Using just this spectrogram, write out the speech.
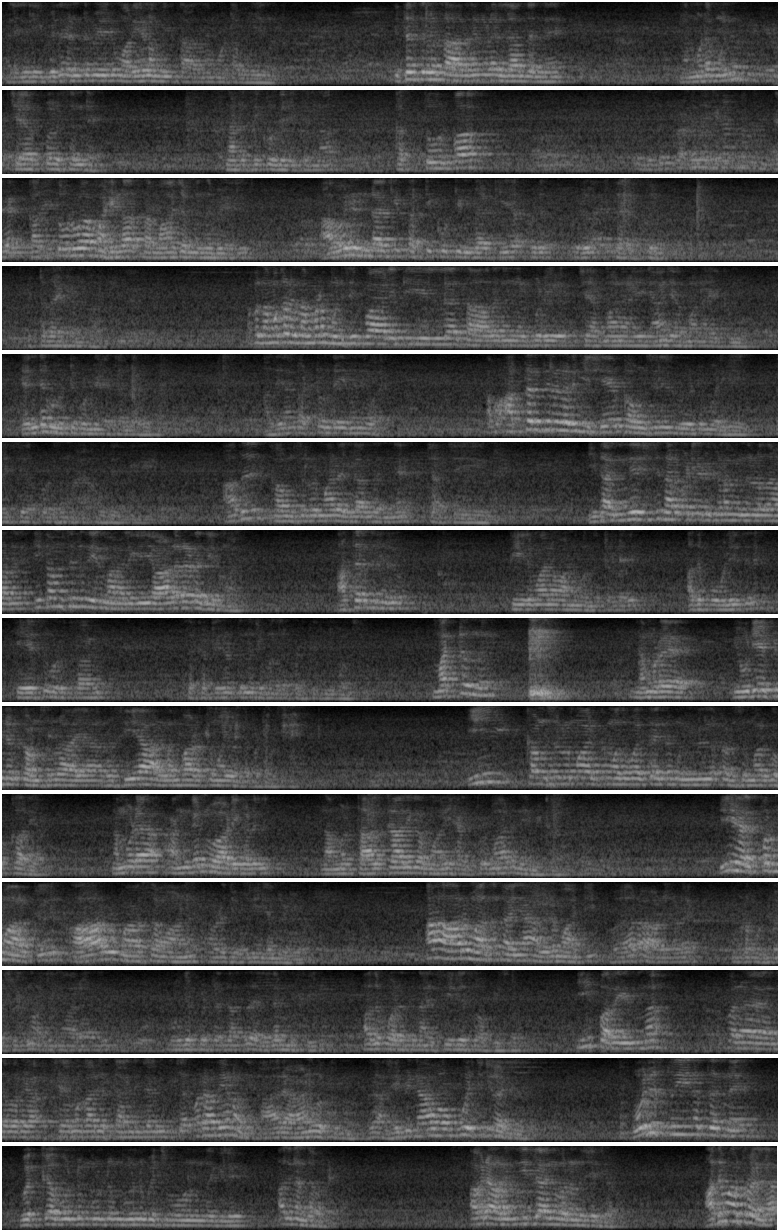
അല്ലെങ്കിൽ ഇവർ രണ്ടുപേരും അറിയണം ഈ സാധനം എങ്ങോട്ടാണ് പോയെന്ന്. ഇത്തരത്തിലുള്ള സാധനങ്ങളെല്ലാം തന്നെ നമ്മുടെ മുൻ ചെയർപേഴ്സന്റെ നടത്തിക്കൊണ്ടിരിക്കുന്ന കസ്തൂർബ കസ്തൂർബ മഹിളാ സമാജം എന്ന പേരിൽ അവരുണ്ടാക്കി തട്ടിക്കൂട്ടി ഉണ്ടാക്കിയ ഒരു ഒരു സ്ഥലത്ത് ഇട്ടതായിട്ടാണ് കാണുന്നത്. അപ്പോൾ നമുക്കറിയാം നമ്മുടെ മുനിസിപ്പാലിറ്റിയിലെ സാധനങ്ങൾ ഇപ്പോൾ ഒരു ചെയർമാനായി ഞാൻ ചെയർമാനായിരിക്കുമ്പോൾ എന്റെ വീട്ടിൽ കൊണ്ടുപോയി അത് ഞാൻ കട്ടുണ്ട് എന്ന് പറയാം. അപ്പോൾ അത്തരത്തിലുള്ളൊരു വിഷയം കൗൺസിലിൽ വീണ്ടും വരികയും വൈസ് ചെയർപേഴ്സൺ അവതരിപ്പിക്കുകയും അത് കൗൺസിലർമാരെല്ലാം തന്നെ ചർച്ച ചെയ്യുകയുണ്ടായി ഇത് അന്വേഷിച്ച് നടപടിയെടുക്കണം എന്നുള്ളതാണ് ഈ കൗൺസിലിന്റെ തീരുമാനം അല്ലെങ്കിൽ ഈ ആളുകളുടെ തീരുമാനം. അത്തരത്തിലൊരു തീരുമാനമാണ് വന്നിട്ടുള്ളത്. അത് പോലീസിൽ കേസ് കൊടുക്കാൻ സെക്രട്ടറിയുടെ തന്നെ ചുമതലപ്പെടുത്തിയിട്ടുണ്ട് കൗൺസിൽ മറ്റൊന്ന് നമ്മുടെ യു ഡി എഫിന്റെ ഒരു കൗൺസിലറായ റസിയ അള്ളമ്പാടത്തുമായി ബന്ധപ്പെട്ട വിഷയം. ഈ കൗൺസിലർമാർക്കും അതുപോലെ തന്നെ മുന്നിലുള്ള കൗൺസിലർമാർക്കും ഒക്കെ അറിയാം. നമ്മുടെ അംഗൻവാടികളിൽ നമ്മൾ താൽക്കാലികമായി ഹെൽപ്പർമാരെ നിയമിക്കണം. ഈ ഹെൽപ്പർമാർക്ക് ആറ് മാസമാണ് അവിടെ ജോലി ചെയ്യാൻ കഴിയുന്നത് ആ ആറ് മാസം കഴിഞ്ഞാൽ അവരെ മാറ്റി വേറെ ആളുകളെ നമ്മുടെ കുടുംബശ്രീയിൽ നിന്നോ അല്ലെങ്കിൽ ആരായാലും ബോധ്യപ്പെട്ടത്? അത് എൽ എം സിയും അതുപോലെ തന്നെ I C D S officer. ഈ പറയുന്ന എന്താ പറയുക ക്ഷേമകാര്യ ചെയർമാൻ അറിയണം അത്. ആരാണ് വെക്കുന്നത്? അല്ലെങ്കിൽ പിന്നെ ആ വകുപ്പ് വെച്ചിട്ട് കാര്യമില്ല. ഒരു സ്ത്രീനെ തന്നെ വെക്കുക വീണ്ടും വീണ്ടും വീണ്ടും വെച്ച് പോകണമെന്നുണ്ടെങ്കിൽ അതിനെന്താ പറയുക? അവരറിഞ്ഞില്ല എന്ന് പറയുന്നത് ശരിയാണ്. അതുമാത്രമല്ല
